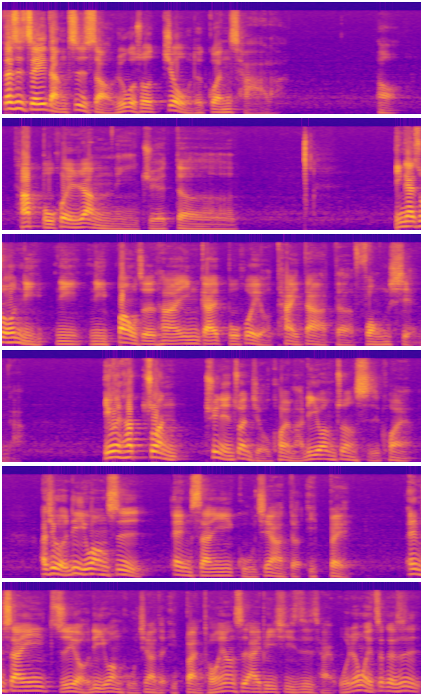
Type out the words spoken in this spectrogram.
但是这一档至少如果说就我的观察啦，哦，它不会让你觉得，应该说你你你抱着它应该不会有太大的风险啦，因为它赚去年赚九块嘛，利旺赚十块，而且我利旺是 M 三一股价的一倍，M 三一只有利旺股价的一半，同样是 IPC 制裁，我认为这个是。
